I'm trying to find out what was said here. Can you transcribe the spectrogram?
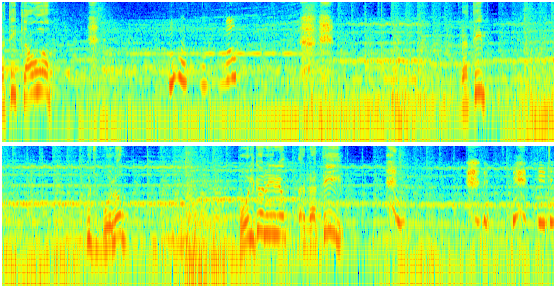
रति क्या हुआ? वो रति कुछ बोलो। बोल क्यों नहीं रहे हो? रति। जीजू।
